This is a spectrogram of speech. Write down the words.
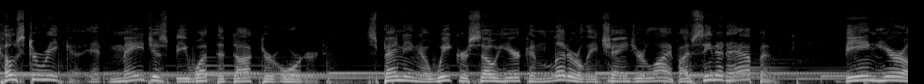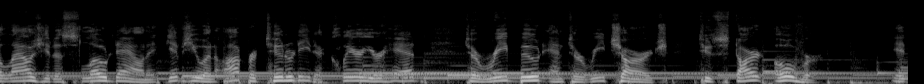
Costa Rica, it may just be what the doctor ordered. Spending a week or so here can literally change your life. I've seen it happen. Being here allows you to slow down. It gives you an opportunity to clear your head, to reboot, and to recharge, to start over. It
